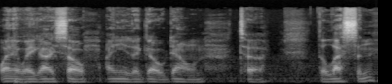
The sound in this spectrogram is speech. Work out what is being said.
Well, anyway, guys, so I need to go down to the lesson.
